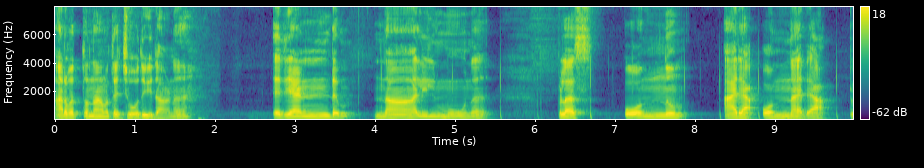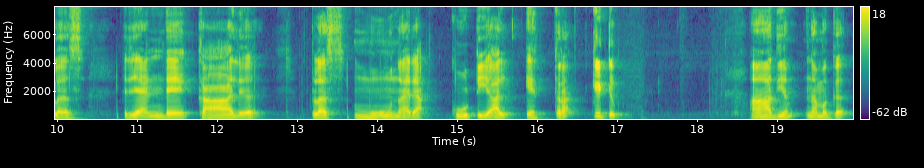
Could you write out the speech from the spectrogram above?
അറുപത്തൊന്നാമത്തെ ചോദ്യം ഇതാണ്. രണ്ടും നാലിൽ മൂന്ന് പ്ലസ് ഒന്നും അര ഒന്നര പ്ലസ് രണ്ടേ കാൽ പ്ലസ് മൂന്നര കൂട്ടിയാൽ എത്ര കിട്ടും? ആദ്യം നമുക്ക്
